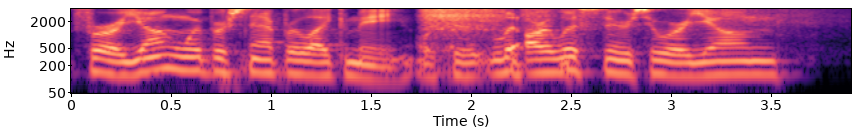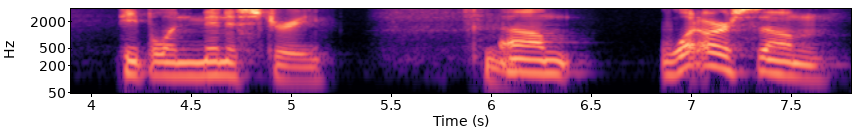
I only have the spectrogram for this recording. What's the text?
for a young whippersnapper like me, or to our listeners who are young people in ministry, um, what are some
